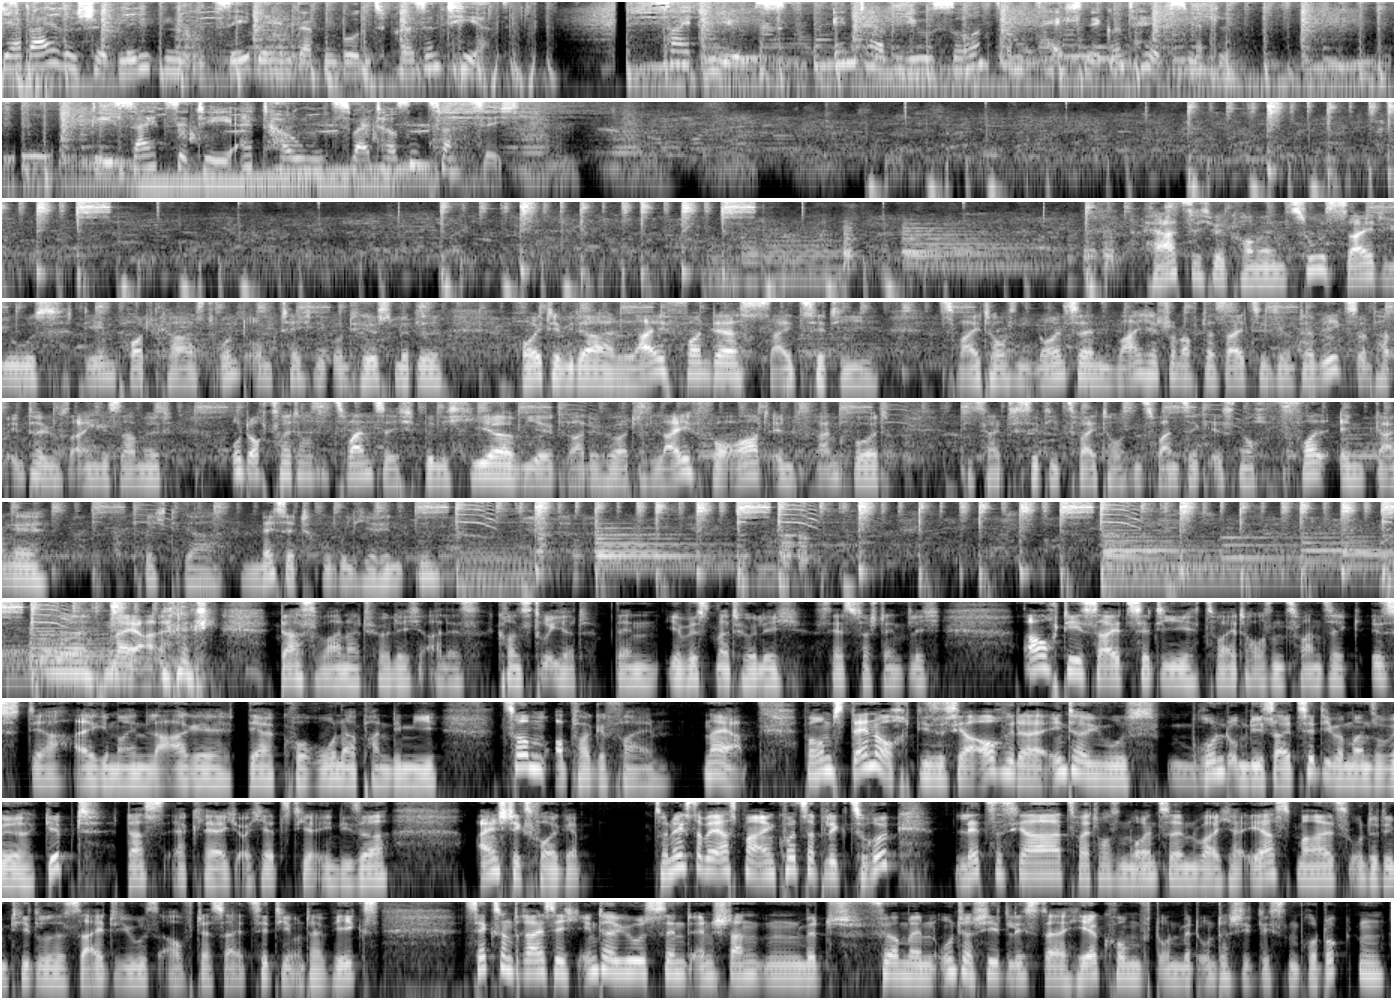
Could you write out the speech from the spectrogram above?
Der Bayerische Blinden- und Sehbehindertenbund präsentiert Sideviews. Interviews rund um Technik und Hilfsmittel. Die Side City at Home 2020. Herzlich willkommen zu SideViews, dem Podcast rund um Technik und Hilfsmittel. Heute wieder live von der Side City. 2019 war ich ja schon auf der Side City unterwegs und habe Interviews eingesammelt. Und auch 2020 bin ich hier, wie ihr gerade hört, live vor Ort in Frankfurt. Die Side City 2020 ist noch voll im Gange. Richtiger Messetrubel hier hinten. Äh, naja, das war natürlich alles konstruiert. Denn ihr wisst natürlich, selbstverständlich, auch die Side City 2020 ist der allgemeinen Lage der Corona-Pandemie zum Opfer gefallen. Naja, warum es dennoch dieses Jahr auch wieder Interviews rund um die Side City, wenn man so will, gibt, das erkläre ich euch jetzt hier in dieser Einstiegsfolge. Zunächst aber erstmal ein kurzer Blick zurück. Letztes Jahr, 2019, war ich ja erstmals unter dem Titel Side Views auf der Side City unterwegs. 36 Interviews sind entstanden mit Firmen unterschiedlichster Herkunft und mit unterschiedlichsten Produkten.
